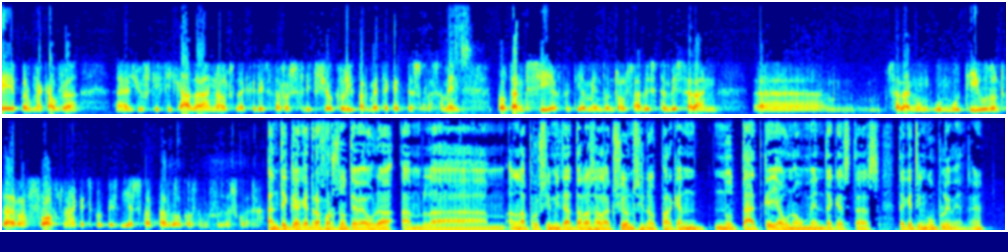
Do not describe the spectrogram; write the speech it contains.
ve per una causa eh, justificada en els decrets de restricció que li permet aquest desplaçament. Per tant, sí, efectivament, doncs, els AVEs també seran, eh, seran un, un motiu doncs, de reforç en aquests propers dies per part del cos de Mossos d'Esquadra. Entenc que aquest reforç no té a veure amb la, amb la proximitat de les eleccions, sinó perquè han notat que hi ha un augment d'aquests incompliments, eh?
